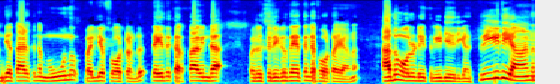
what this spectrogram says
അന്ത്യത്താഴത്തിന്റെ മൂന്ന് വലിയ ഫ്ലോട്ട് ഉണ്ട്. ഇത് കർത്താവിന്റെ ഒരു ത്രിഹൃദയത്തിന്റെ ഫോട്ടോയാണ്. അതും ഓൾറെഡി ത്രീ ഡി ചെയ്തിരിക്കുകയാണ് ത്രീ ഡി ആണ്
